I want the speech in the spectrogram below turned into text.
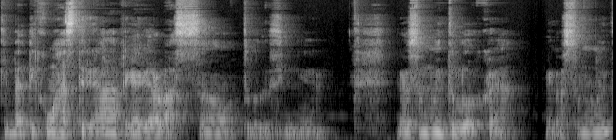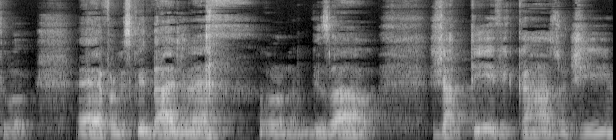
que dá, tem como rastrear, pegar gravação, tudo assim. É. Negócio muito louco, é. Negócio muito louco. É, promiscuidade, né? Bizarro. Já teve caso de.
